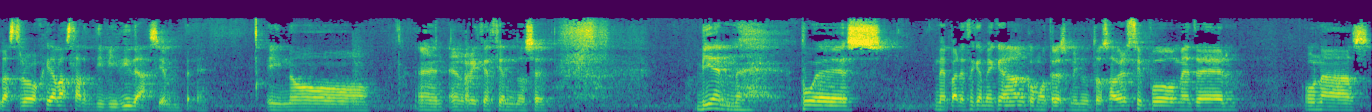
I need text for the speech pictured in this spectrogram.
la astrología va a estar dividida siempre y no en- enriqueciéndose. Bien, pues me parece que me quedan como tres minutos. A ver si puedo meter unas,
